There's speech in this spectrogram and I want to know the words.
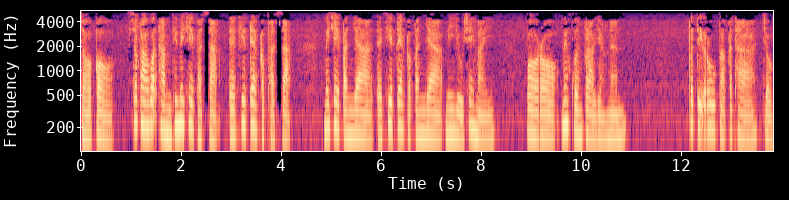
สกสภาวธรรมที่ไม่ใช่ผัสสะ แต่เทียบได้กับผัสสะ ไม่ใช่ปัญญา แต่เทียบได้กับปัญญามีอยู่ใช่ไหม ปรไม่ควรกล่าวอย่างนั้น ปฏิรูปกถาจบ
